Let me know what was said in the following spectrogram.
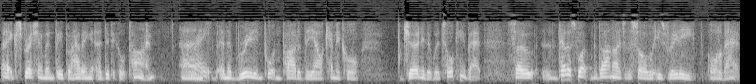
uh, expression when people are having a difficult time, right. and a really important part of the alchemical journey that we're talking about. So tell us what the dark nights of the soul is really all about.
